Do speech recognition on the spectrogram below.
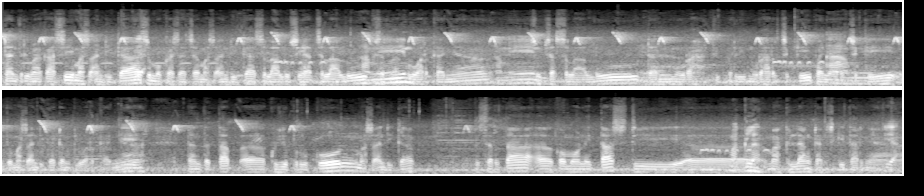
dan terima kasih Mas Andika, Ya. semoga saja Mas Andika selalu sehat selalu beserta Amin. keluarganya amin sukses selalu dan murah diberi murah rezeki banyak Amin. rezeki untuk Mas Andika dan keluarganya dan tetap eh, guyup rukun Mas Andika beserta eh, komunitas di eh, Magelang. Magelang dan sekitarnya Ya.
